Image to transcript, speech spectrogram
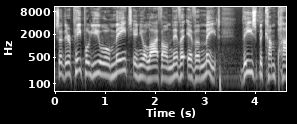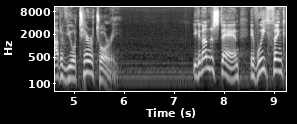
So, there are people you will meet in your life I'll never ever meet. These become part of your territory. You can understand if we think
